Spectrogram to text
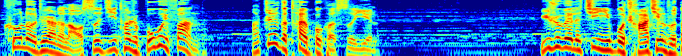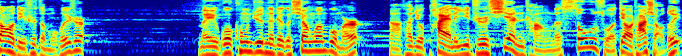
科勒这样的老司机他是不会犯的，啊，这个太不可思议了。于是为了进一步查清楚到底是怎么回事，美国空军的这个相关部门啊，他就派了一支现场的搜索调查小队，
